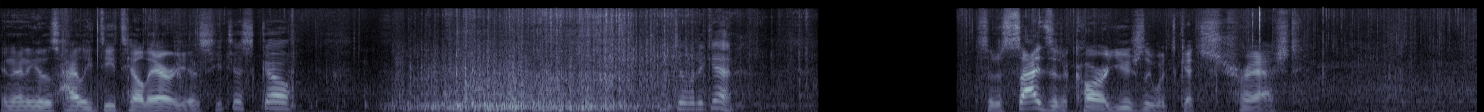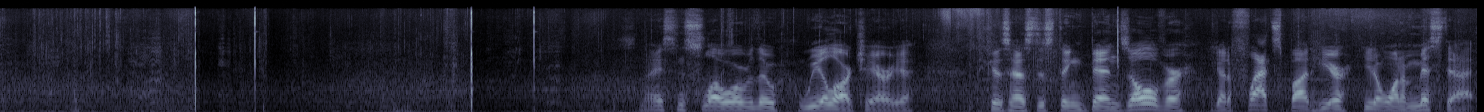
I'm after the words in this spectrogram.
in any of those highly detailed areas, you just go do it again. So the sides of the car are usually what gets trashed. It's nice and slow over the wheel arch area because as this thing bends over, you got a flat spot here. You don't want to miss that.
